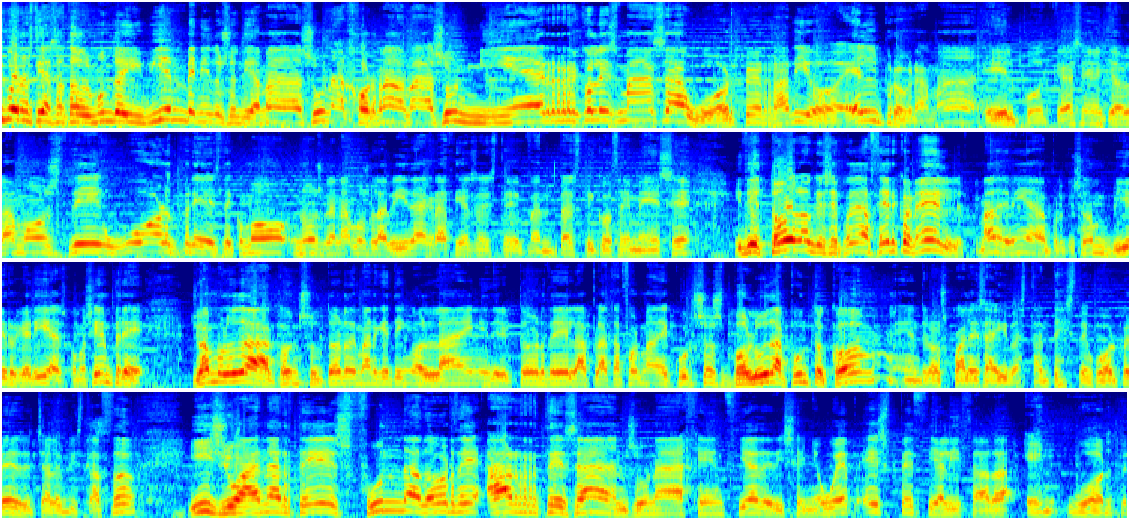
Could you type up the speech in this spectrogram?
Buenos días a todo el mundo y bienvenidos un día más, una jornada más, un miércoles más a WordPress Radio, el programa, el podcast en el que hablamos de WordPress, de cómo nos ganamos la vida gracias a este fantástico CMS y de todo lo que se puede hacer con él. Madre mía, porque son virguerías, como siempre. Joan Boluda, consultor de marketing online y director de la plataforma de cursos boluda.com, entre los cuales hay bastantes de WordPress, echale un vistazo. Y Joan Artés, fundador de Artesans, una agencia de diseño web especializada en WordPress.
